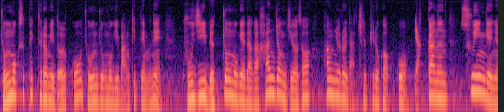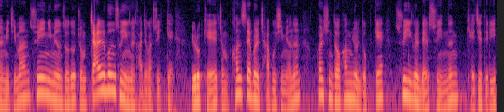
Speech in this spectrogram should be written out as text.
종목 스펙트럼이 넓고 좋은 종목이 많기 때문에 굳이 몇 종목에다가 한정 지어서 확률을 낮출 필요가 없고 약간은 스윙 개념이지만 스윙이면서도 좀 짧은 스윙을 가져갈 수 있게 이렇게 좀 컨셉을 잡으시면은 훨씬 더 확률 높게 수익을 낼 수 있는 계제들이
